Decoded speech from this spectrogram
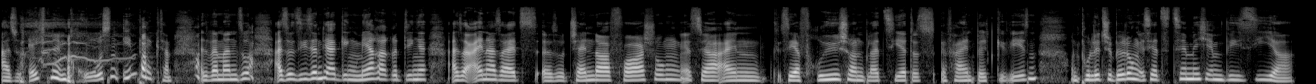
also echt einen großen Impact haben. Also wenn man so, also sie sind ja gegen mehrere Dinge. Also einerseits also Genderforschung ist ja ein sehr früh schon platziertes Feindbild gewesen und politische Bildung ist jetzt ziemlich im Visier.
